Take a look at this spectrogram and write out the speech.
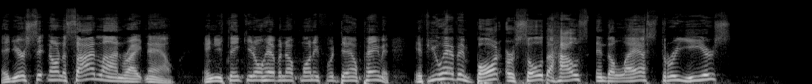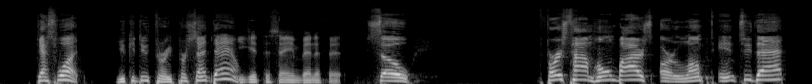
and you're sitting on the sideline right now and you think you don't have enough money for down payment, if you haven't bought or sold a house in the last three years, guess what? You could do 3% down. You get the same benefit. So first time home buyers are lumped into that,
